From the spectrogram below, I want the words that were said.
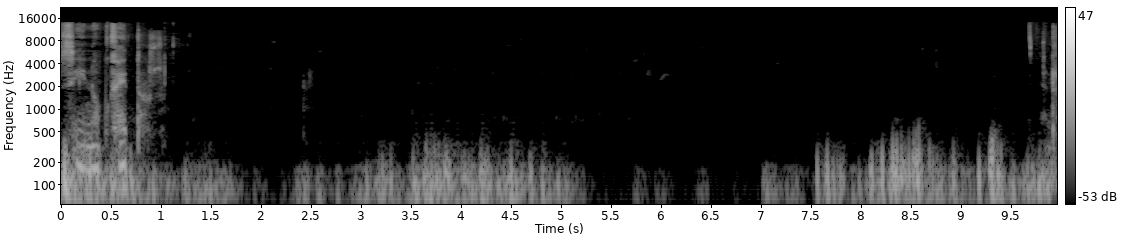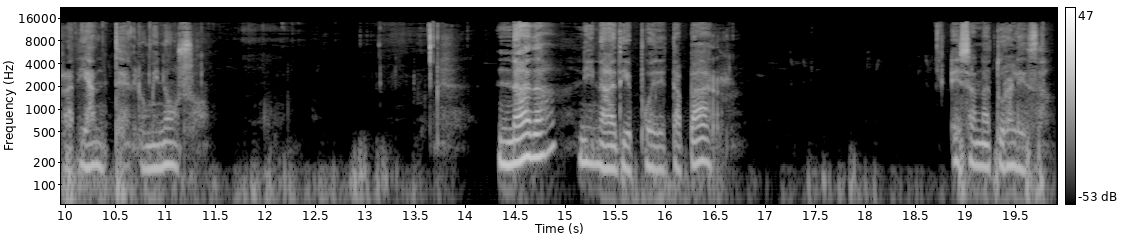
sin objetos. Radiante, luminoso. Nada ni nadie puede tapar esa naturaleza.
